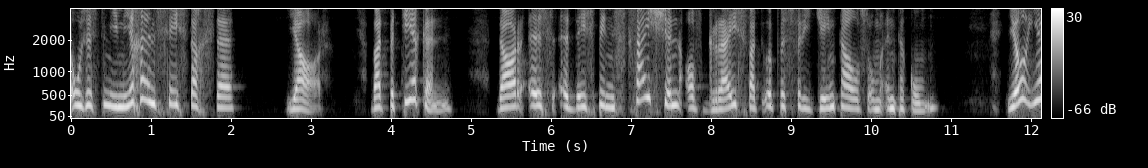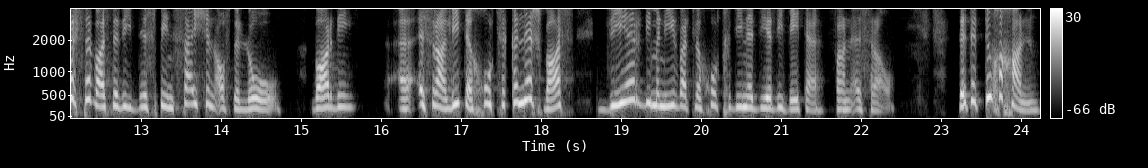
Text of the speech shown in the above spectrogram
ons is in die 69ste jaar. Wat beteken daar is 'n dispensation of grace wat oop is vir die gentiles om in te kom. Heel eerste was dit die dispensation of the law waar die uh, Israeliete God se kinders was deur die manier wat hulle God gedien het deur die wette van Israel. Dit het toegegaan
